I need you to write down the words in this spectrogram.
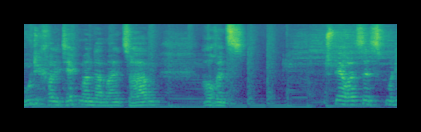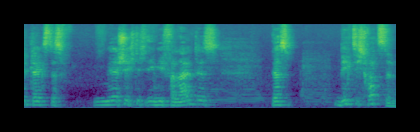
gute Qualität man da meint zu haben, auch wenn es Sperrholz ist, Multiplex, das mehrschichtig irgendwie verleimt ist, das biegt sich trotzdem.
